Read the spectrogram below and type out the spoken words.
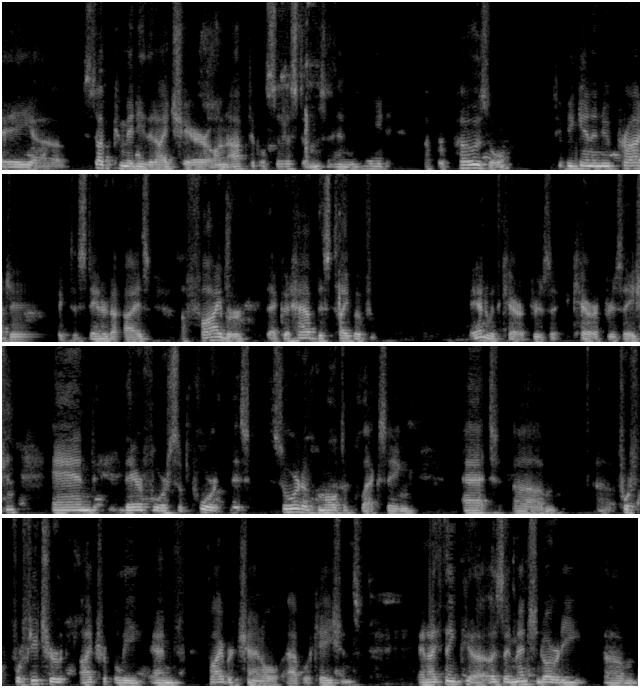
a uh, subcommittee that I chair on optical systems and made a proposal to begin a new project to standardize a fiber that could have this type of bandwidth characteriz- characterization and therefore support this sort of multiplexing at um, uh, for, for future IEEE and fiber channel applications. And I think, uh, as I mentioned already, um,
